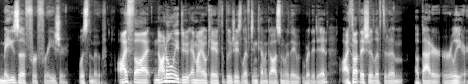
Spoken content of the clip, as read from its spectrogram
Mayza for Frazier was the move. I thought not only do am I okay with the Blue Jays lifting Kevin Gausman where they where they did, I thought they should have lifted him a batter earlier.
